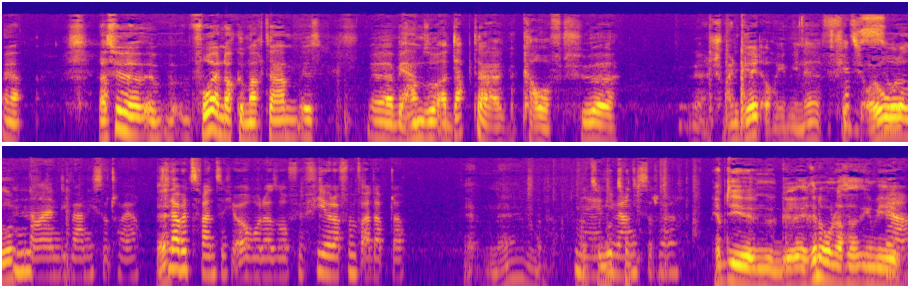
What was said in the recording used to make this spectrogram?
Ja. Was wir äh, vorher noch gemacht haben, ist, äh, wir haben so Adapter gekauft für ja, Schweinegeld auch irgendwie, ne? Ich glaub, 40 Euro oder so. Nein, die war nicht so teuer. Ja? Ich glaube 20 Euro oder so für vier oder fünf Adapter. Ja, ne, Nee, du die waren 20? nicht so teuer. Ich habe die Erinnerung, dass das irgendwie Ja,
